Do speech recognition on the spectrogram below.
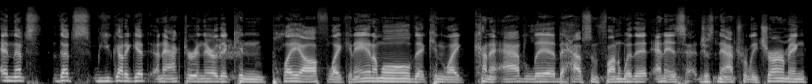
and that's that's you got to get an actor in there that can play off like an animal, that can like kind of ad lib, have some fun with it, and is just naturally charming.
